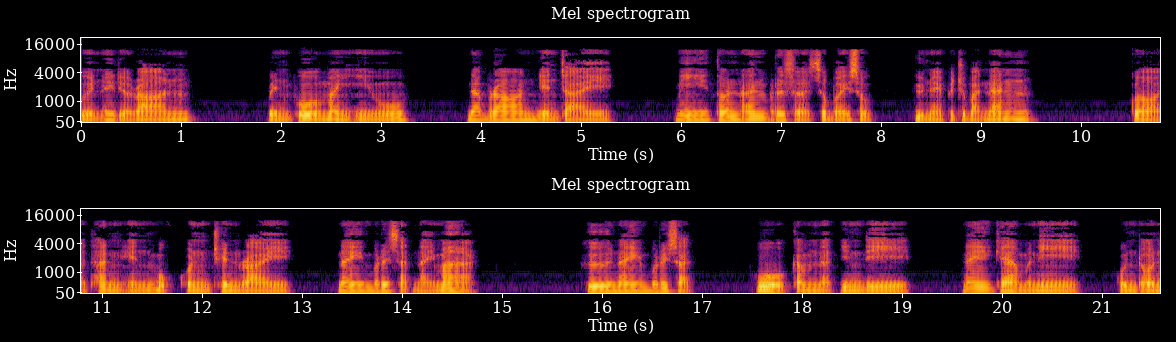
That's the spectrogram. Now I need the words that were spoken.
อื่นให้เดือดร้อน เป็นผู้ไม่หิว ดับร้อนเย็นใจ มีตนอันประเสริฐสบายสุขอยู่ในปัจจุบันนั้น ก็ท่านเห็นบุคคลเช่นไร ในบริษัทไหนมาก คือในบริษัท ผู้กำหนัดยินดี ในแก้วมณี กุลทน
